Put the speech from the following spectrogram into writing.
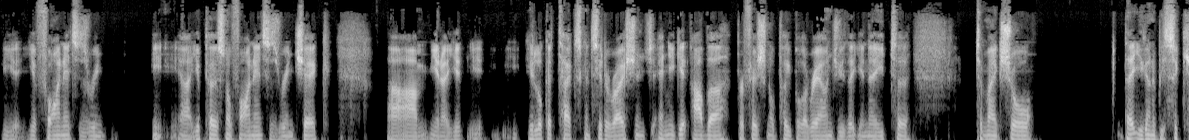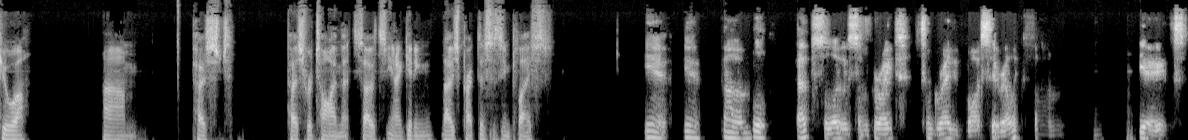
your, your finances are in uh, your personal finances are in check. Um, you know, you, you, you look at tax considerations and you get other professional people around you that you need to to make sure that you're going to be secure um, post post retirement. So it's you know getting those practices in place. Yeah, yeah. Um, well, absolutely some great some great advice there, Alex. Um, yeah, it's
